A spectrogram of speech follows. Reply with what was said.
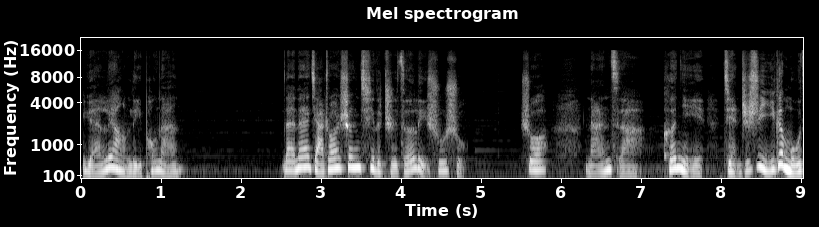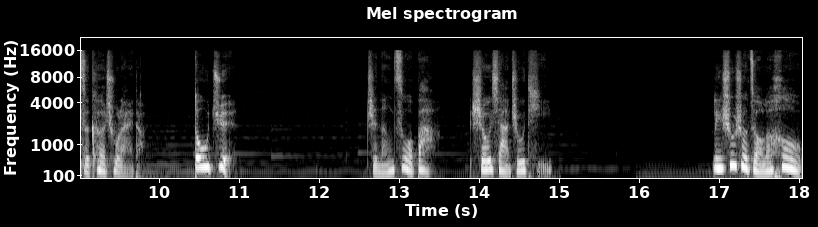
原谅李鹏南。奶奶假装生气的指责李叔叔，说：“男子啊，和你简直是一个模子刻出来的，都倔。”只能作罢，收下猪蹄。李叔叔走了后，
